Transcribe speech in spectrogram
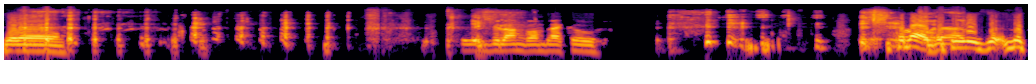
but uh, it'll be long going back out. Come on, but, uh, look,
